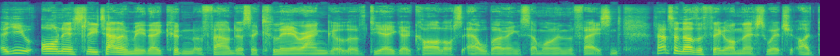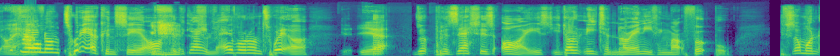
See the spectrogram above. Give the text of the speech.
are you honestly telling me they couldn't have found us a clear angle of Diego Carlos elbowing someone in the face? And that's another thing on this, which I, I everyone have... on Twitter can see it after the game. Everyone on Twitter, yeah, that, that possesses eyes. You don't need to know anything about football. If someone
